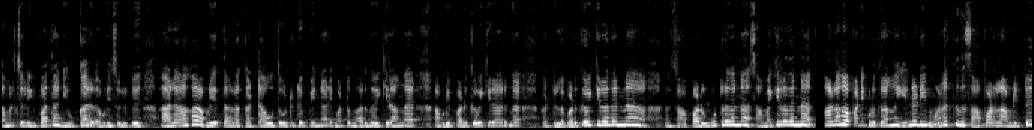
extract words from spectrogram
தமிழ்ச்செல்விக்கு பார்த்தா நீ உட்காரு அப்படி அப்படின்னு சொல்லிட்டு அழகா அப்படியே தலை கட்டை அவுத்து விட்டுட்டு பின்னாடி மட்டும் மருந்து வைக்கிறாங்க. அப்படியே படுக்க வைக்கிறாருங்க. கட்டில் படுக்க வைக்கிறது என்ன? சாப்பாடு ஊட்டுறது என்ன? சமைக்கிறது என்ன? அழகாக பண்ணி கொடுக்குறாங்க. என்னடி மணக்குது சாப்பாடெல்லாம் அப்படின்ட்டு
